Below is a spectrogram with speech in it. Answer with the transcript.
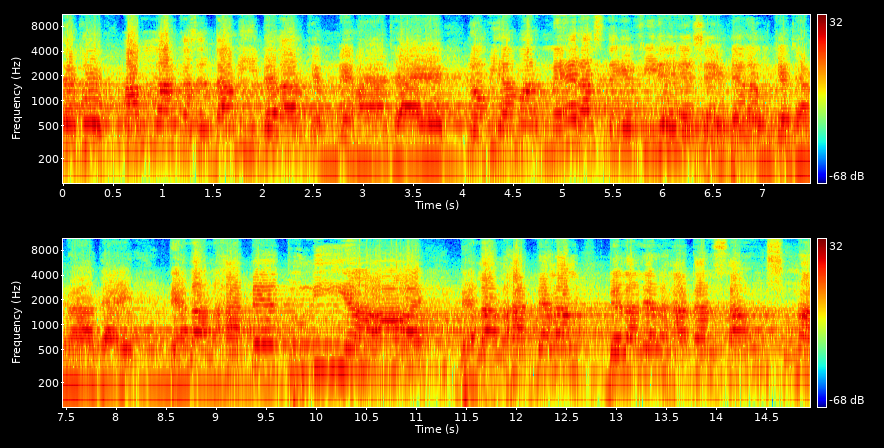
দেখো, আল্লাহর কাছে দামি বেলাল কেমনে যায়। নবী আমার মেয়েরাজ থেকে ফিরে এসে বেলালকে জানা দেয়, বেলাল হাটে দুনিয়ায়, বেলাল হাট, বেলাল, বেলালের হাটার সাউন্ড শোনা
